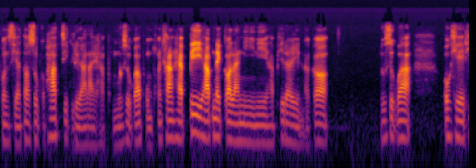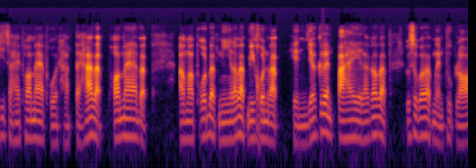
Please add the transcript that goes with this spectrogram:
ผลเสียต่อสุขภาพจิตหรืออะไรครับ ผมรู้สึกว่าผมค่อนข้างแฮปปี้ครับในกรณีนี้ครับพี่ดารินแล้วก็รู้สึกว่าโอเคที่จะให้พ่อแม่โพสครับ แต่ถ้าแบบพ่อแม่แบบเอามาโพสแบบนี้แล้วแบบมีคนแบบเห็นเยอะเกินไป แล้วก็แบบรู้สึกว่าแบบเหมือนถูกล้อ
